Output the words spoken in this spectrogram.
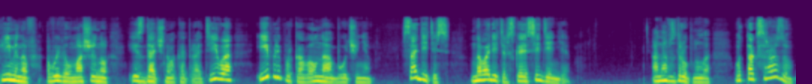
Пименов вывел машину из дачного кооператива и припарковал на обочине. «Садитесь на водительское сиденье». Она вздрогнула. «Вот так сразу?»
